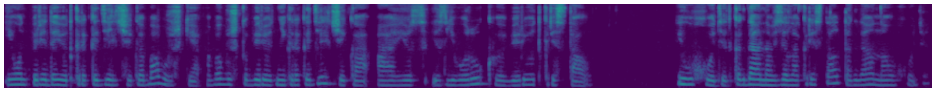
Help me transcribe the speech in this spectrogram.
и он передает крокодильчика бабушке, а бабушка берет не крокодильчика, а из, из его рук берет кристалл и уходит. Когда она взяла кристалл, тогда она уходит.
